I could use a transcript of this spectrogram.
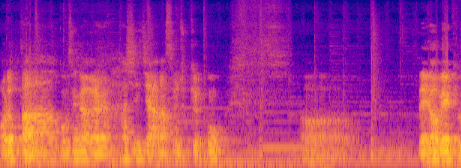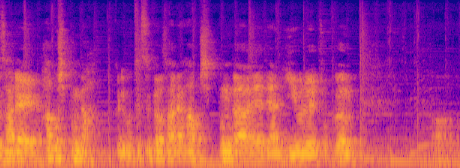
어렵다고 생각을 하시지 않았으면 좋겠고 어, 내가 왜 교사를 하고 싶은가 그리고 특수교사를 하고 싶은가에 대한 이유를 조금 어,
